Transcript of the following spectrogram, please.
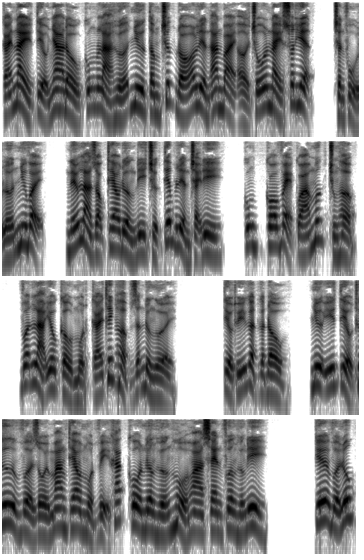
cái này tiểu nha đầu cũng là hứa như tâm trước đó liền an bài ở chỗ này xuất hiện, trần phủ lớn như vậy, nếu là dọc theo đường đi trực tiếp liền chạy đi, cũng có vẻ quá mức trùng hợp, vẫn là yêu cầu một cái thích hợp dẫn đường người. Tiểu Thúy gật gật đầu, như ý tiểu thư vừa rồi mang theo một vị khác cô nương hướng hồ hoa sen phương hướng đi. kia vừa lúc,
